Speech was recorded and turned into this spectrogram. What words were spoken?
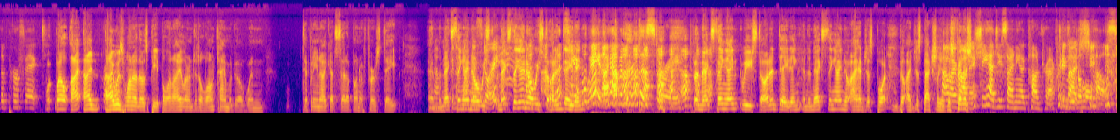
the perfect Well, I, I, I was one of those people, and I learned it a long time ago when Tiffany and I got set up on a first date. And Now the next thing I know, we story. the next thing I know, we started dating. hear- wait i haven't heard this story The next thing I we started dating, and the next thing I knew, I had just bought and built. I just actually had How just ironic. finished. she had you signing a contract Pretty to much. the whole house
